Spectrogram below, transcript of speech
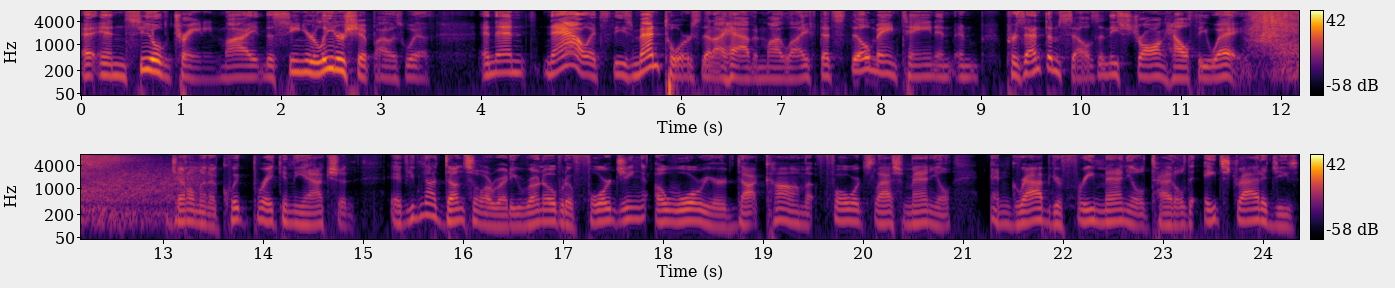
uh, in SEAL training, my the senior leadership I was with. And then now it's these mentors that I have in my life that still maintain and, and present themselves in these strong, healthy ways. Gentlemen, a quick break in the action. If you've not done so already, run over to forgingawarrior.com forward slash manual and grab your free manual titled Eight Strategies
